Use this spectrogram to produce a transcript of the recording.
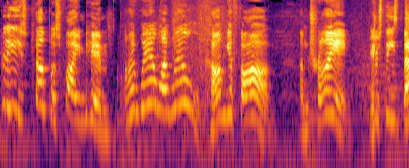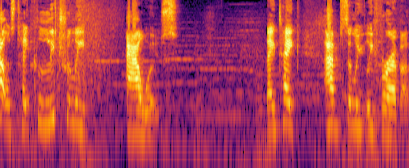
please help us find him. I will, I will. Calm your farm. I'm trying. Just these battles take literally hours. They take absolutely forever.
